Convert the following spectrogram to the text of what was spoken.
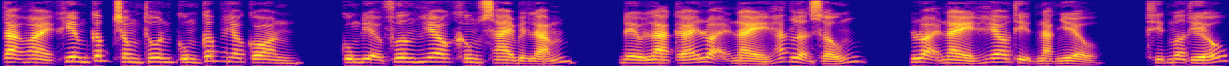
Tạ hoài khiêm cấp trong thôn cung cấp heo con, cùng địa phương heo không sai biệt lắm, đều là cái loại này hắc lợn sống, loại này heo thịt nạc nhiều, thịt mỡ thiếu,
